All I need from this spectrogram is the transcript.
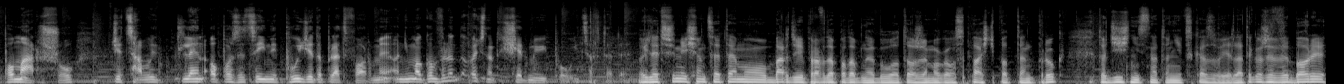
po marszu, gdzie cały tlen opozycyjny pójdzie do Platformy, oni mogą wylądować na tych 7,5 i co wtedy? O ile trzy miesiące temu bardziej prawdopodobne było to, że mogą spaść pod ten próg, to dziś nic na to nie wskazuje, dlatego że wybory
